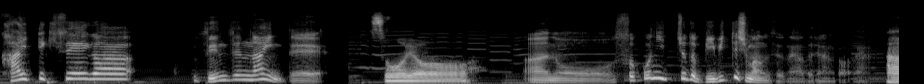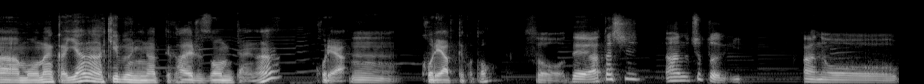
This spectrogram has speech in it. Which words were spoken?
快適性が全然ないんで、そうよ。あの、そこにちょっとビビってしまうんですよね、私なんかはね。ああ、もうなんか嫌な気分になって帰るぞ、みたいな？こりゃ、うん。こりゃってこと？そう。で、私、あの、ちょっと、いあのー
